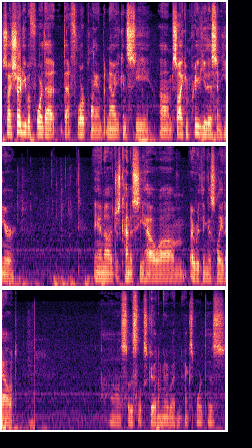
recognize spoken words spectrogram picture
So I showed you before that, that floor plan, but now you can see, um, so I can preview this in here and uh, just kind of see how um, everything is laid out. Uh, so this looks good. I'm going to go ahead and export this.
